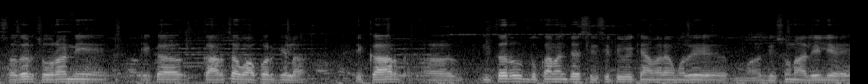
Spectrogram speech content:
सदर चोरांनी एका कारचा वापर केला. ती कार इतर दुकानांच्या सी सी टी व्ही कॅमेऱ्यामध्ये दिसून आलेली आहे.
